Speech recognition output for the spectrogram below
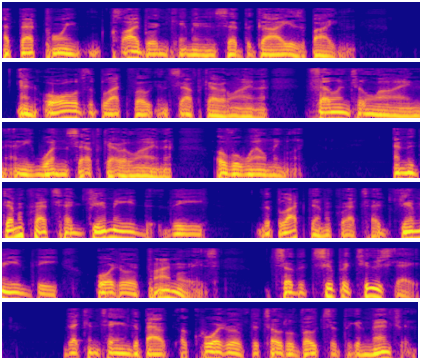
at that point, Clyburn came in and said the guy is Biden, and all of the black vote in South Carolina fell into line, and he won South Carolina overwhelmingly. And the Democrats had jimmied the the black Democrats had jimmied the order of primaries so that Super Tuesday, that contained about a quarter of the total votes at the convention,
